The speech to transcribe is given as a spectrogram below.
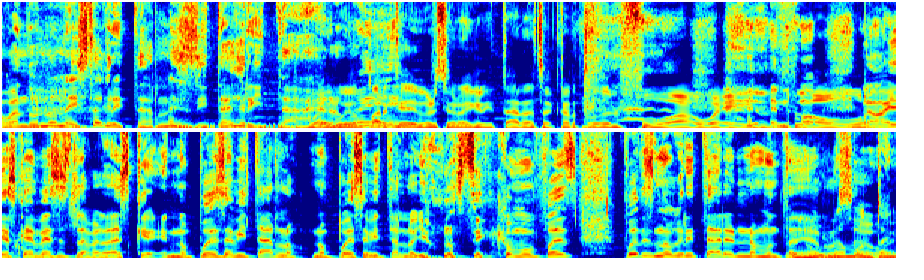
cuando uno necesita gritar, necesita gritar. Güey, voy a un parque de diversión a gritar, a sacar todo el fua, güey, el No, flow. no, y es que a veces la verdad es que no puedes evitarlo, no puedes evitarlo. Yo no sé cómo puedes, puedes no gritar en una montaña En una rusa, montaña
